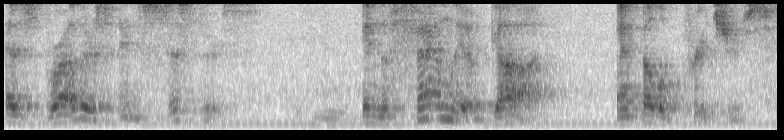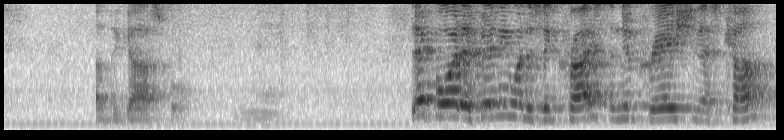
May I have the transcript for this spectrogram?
as brothers and sisters in the family of God and fellow preachers of the gospel. Therefore, if anyone is in Christ, the new creation has come.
